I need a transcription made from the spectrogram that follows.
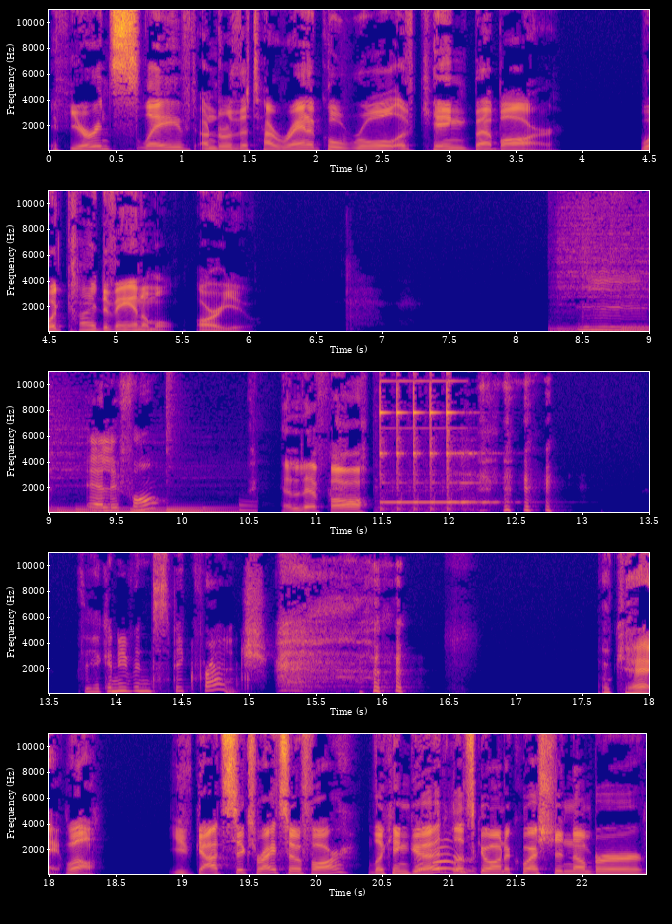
if you're enslaved under the tyrannical rule of King Babar, what kind of animal are you? Elephant. Elephant. See, I can even speak French. Okay, well, you've got six right so far. Looking good. Woohoo. Let's go on to question number.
